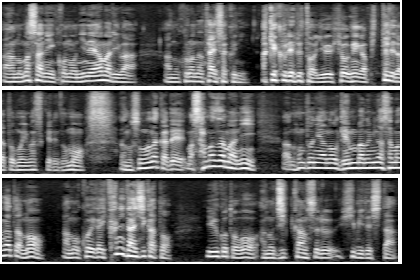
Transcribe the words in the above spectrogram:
あのまさにこの2年余りはあのコロナ対策に明け暮れるという表現がぴったりだと思いますけれども、あのその中でさまざ、まにあの本当にあの現場の皆様方のあの声がいかに大事かということをあの実感する日々でした。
